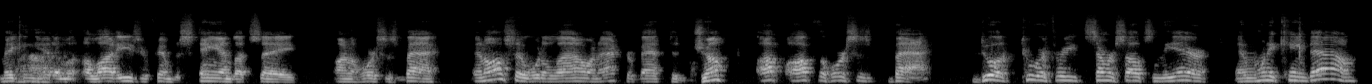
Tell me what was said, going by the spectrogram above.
making Wow. it a, a lot easier for him to stand, let's say, on a horse's back, and also would allow an acrobat to jump up off the horse's back, do a two or three somersaults in the air, and when he came down,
